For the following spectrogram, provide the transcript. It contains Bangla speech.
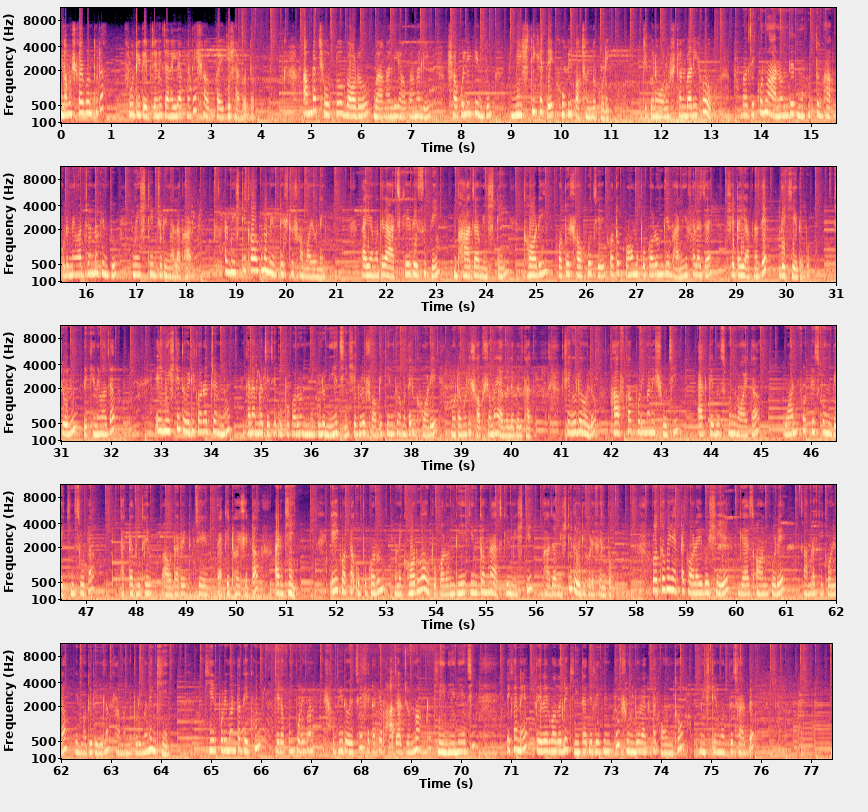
নমস্কার বন্ধুরা ফুডি দেবযানী চ্যানেলে আপনাদের সবাইকে স্বাগত। আমরা ছোট, বড়, বাঙালি, অবাঙালি, সকলেই কিন্তু মিষ্টি খেতে খুবই পছন্দ করি। যে কোনো অনুষ্ঠান বাড়ি হোক বা যে কোনো আনন্দের মুহূর্ত ভাগ করে নেওয়ার জন্য কিন্তু মিষ্টির জুড়ি মেলা ভার। আর মিষ্টি খাওয়ার কোনো নির্দিষ্ট সময়ও নেই। তাই আমাদের আজকের রেসিপি ভাজা মিষ্টি ঘরেই কত সহজে, কত কম উপকরণ দিয়ে বানিয়ে ফেলা যায় সেটাই আপনাদের দেখিয়ে দেব। চলুন দেখে নেওয়া যাক। এই মিষ্টি তৈরি করার জন্য এখানে আমরা যে যে উপকরণগুলো নিয়েছি, সেগুলো সবই কিন্তু আমাদের ঘরে মোটামুটি সবসময় অ্যাভেলেবেল থাকে। সেগুলো হলো হাফ কাপ পরিমাণে সুজি, এক টেবিল স্পুন ময়দা one four spoon baking soda একটা দুধের পাউডারের যে প্যাকেট হয় সেটা, আর ঘি। এই কটা উপকরণ মানে ঘরোয়া উপকরণ দিয়েই কিন্তু আমরা আজকের মিষ্টি ভাজা মিষ্টি তৈরি করে ফেলব। প্রথমেই একটা কড়াই বসিয়ে গ্যাস অন করে আমরা কি করলাম? এর মধ্যে দিয়ে দিলাম সামান্য পরিমাণে ঘি। ঘির পরিমাণটা দেখুন, যেরকম পরিমাণ সুজি রয়েছে সেটাকে ভাজার জন্য আমরা ঘি নিয়ে নিয়েছি। এখানে তেলের বদলে ঘিটা দিলে কিন্তু সুন্দর একটা গন্ধ মিষ্টির মধ্যে ছাড়বে।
